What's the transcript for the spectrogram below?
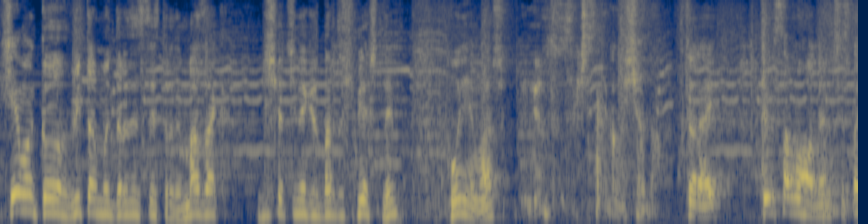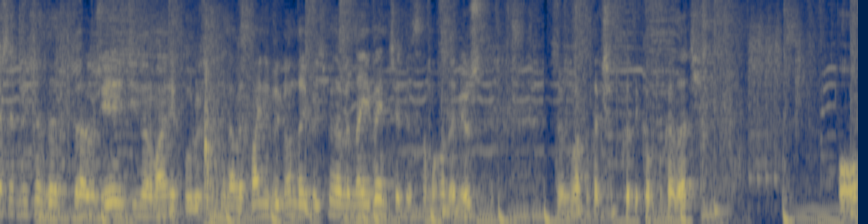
Siemanko, witam moi drodzy z tej strony Mazak. Dzisiaj odcinek jest bardzo śmieszny, ponieważ Jezus, jak się z tego wysiada. Wczoraj tym samochodem 370 Z, która już jeździ normalnie po różnych, nawet fajnie wygląda i byliśmy nawet na evencie tym samochodem już, żeby wam to tak szybko tylko pokazać. O,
